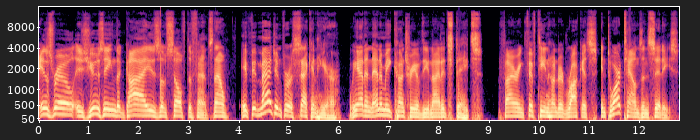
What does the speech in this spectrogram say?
Israel is using the guise of self defense. Now, if imagine for a second here, we had an enemy country of the United States firing 1,500 rockets into our towns and cities.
